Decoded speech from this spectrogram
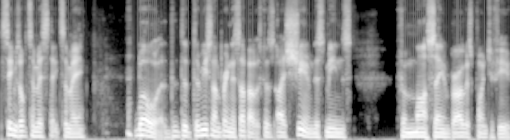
seems optimistic to me. well, the, the, reason I'm bringing this up is because I assume this means from Marseille and Braga's point of view,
